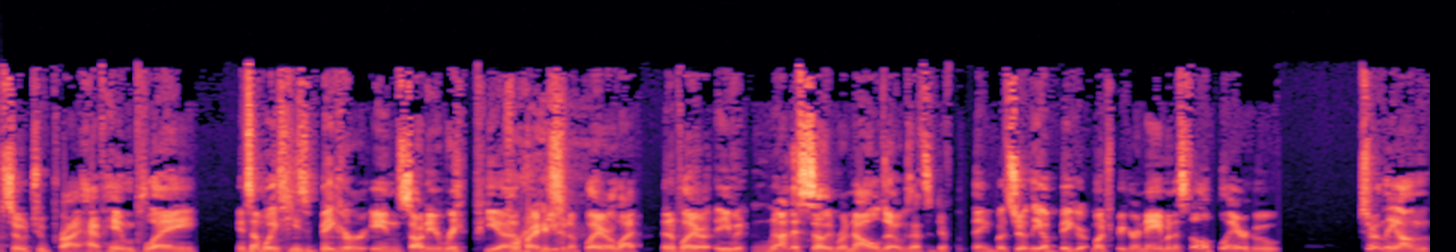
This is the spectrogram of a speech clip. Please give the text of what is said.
so to have him play in some ways he's bigger in Saudi Arabia right. than even a player like than a player even not necessarily Ronaldo because that's a different thing, but certainly a bigger, much bigger name, and it's still a player who certainly on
